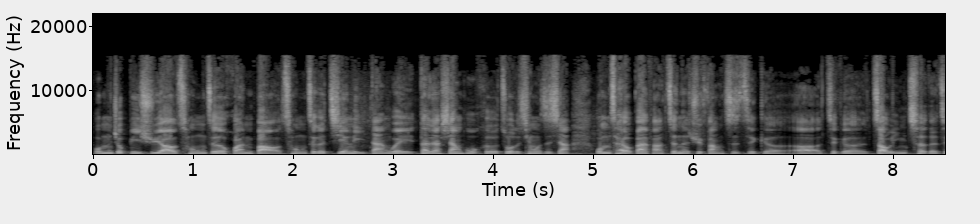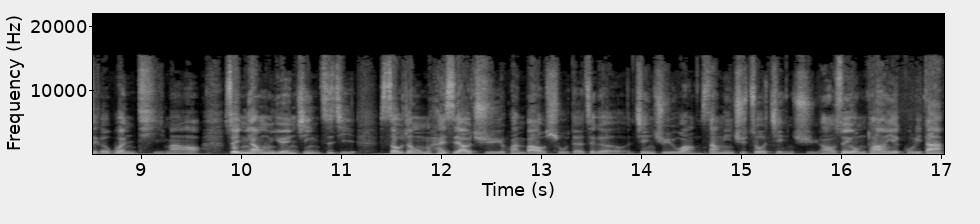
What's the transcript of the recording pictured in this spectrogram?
我们就必须要从这个环保，从这个监理单位，大家相互合作的情况之下，我们才有办法真的去防治这个呃这个噪音车的这个问题嘛啊，所以你看，我们远景自己搜证，我们还是要去环保署的这个检举网上面去做检举啊，所以我们同样也鼓励大家。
